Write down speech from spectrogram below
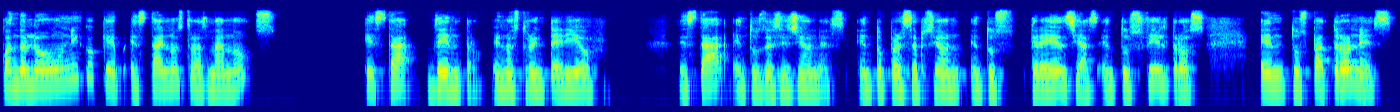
cuando lo único que está en nuestras manos está dentro, en nuestro interior, está en tus decisiones, en tu percepción, en tus creencias, en tus filtros, en tus patrones,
